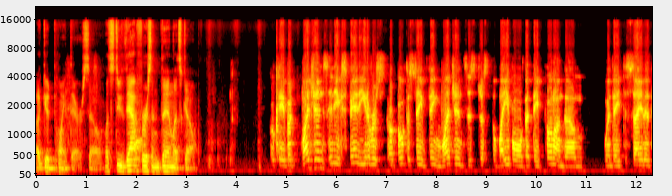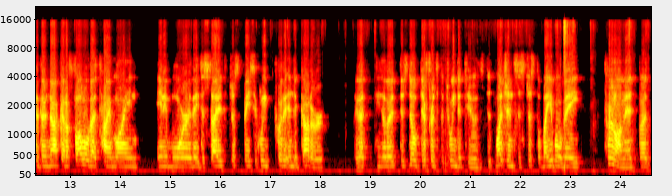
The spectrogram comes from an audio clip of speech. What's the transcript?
a good point there so let's do that first and then let's go okay but legends and the expanded universe are both the same thing legends is just the label that they put on them when they decided that they're not going to follow that timeline anymore. They decided to just basically put it in the gutter. That you know, there's no difference between the two. Legends is just the label they put on it, but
